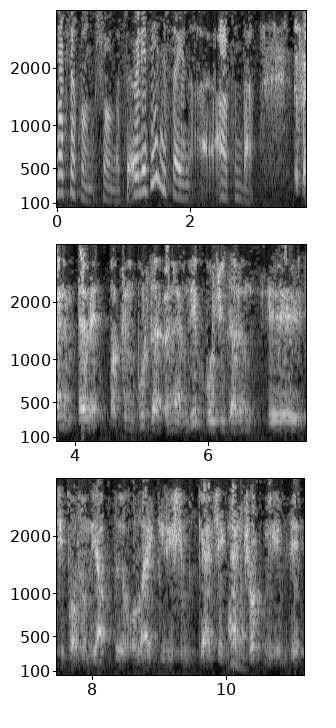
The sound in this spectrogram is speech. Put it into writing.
nokta konmuş olması. Öyle değil mi Sayın Altında? Efendim evet bakın burada önemli Bojidar'ın e, Tipov'un yaptığı olay girişim gerçekten Evet. çok mühimdi.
